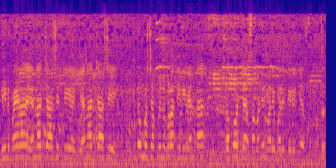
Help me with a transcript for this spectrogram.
దీనిపైన ఎన్హెచ్ఆర్సి ఎన్హెచ్ఆర్సి కుటుంబ సభ్యులు కూడా దీని వెంట సపోర్ట్ చేస్తామని మరి మరి తెలియజేస్తున్నాం.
